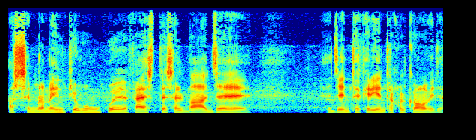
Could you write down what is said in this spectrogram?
Assembramenti ovunque, feste selvagge e gente che rientra col Covid.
